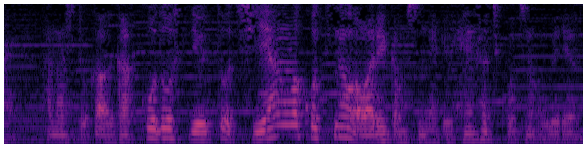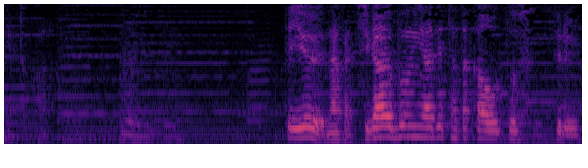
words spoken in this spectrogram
はい。話とか、学校同士で言うと、治安はこっちの方が悪いかもしれないけど、偏差値こっちの方が上だよね、とか。っていう、なんか違う分野で戦おうとする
